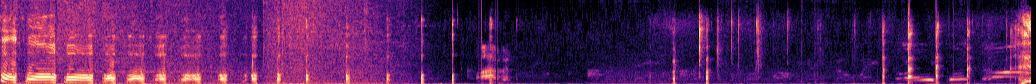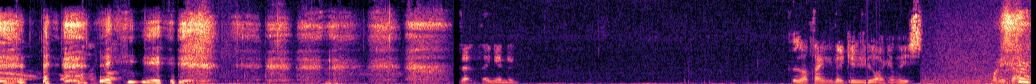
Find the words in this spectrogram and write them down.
What happened? that thing ended. Because I think that gives you like at least 20,000.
